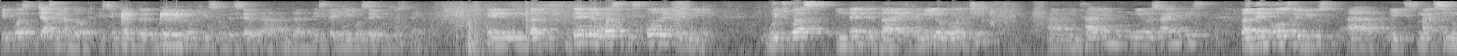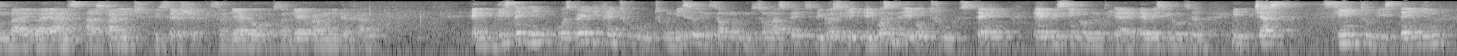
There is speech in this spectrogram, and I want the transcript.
it was just a dot. It's in fact the, the nucleus of the cell that, that this technique was able to stain. And but then there was this other technique, which was invented by Camillo Golgi, an Italian neuroscientist, but then also used uh, its maximum by, by a, a Spanish researcher, Santiago, Santiago Ramón y Cajal. And this technique was very different to, to Nissl in some, some aspects because it, it wasn't able to stain every single nuclei, every single cell. It just seemed to be staining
